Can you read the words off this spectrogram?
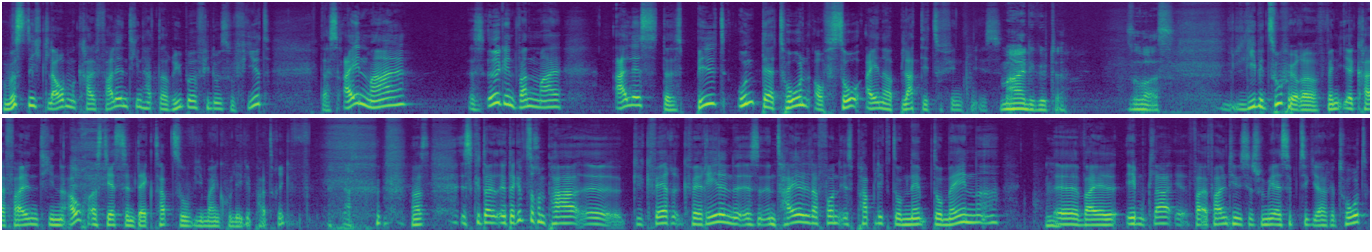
du wirst nicht glauben, Karl Valentin hat darüber philosophiert, dass einmal, dass irgendwann mal alles, das Bild und der Ton auf so einer Platte zu finden ist. Meine Güte, sowas. Liebe Zuhörer, wenn ihr Karl Valentin auch erst jetzt entdeckt habt, so wie mein Kollege Patrick, ja. was, es gibt, da, da gibt es noch ein paar äh, Quer Querelen. Ein Teil davon ist Public Domain, mhm. äh, weil eben klar, Valentin ist jetzt schon mehr als 70 Jahre tot,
